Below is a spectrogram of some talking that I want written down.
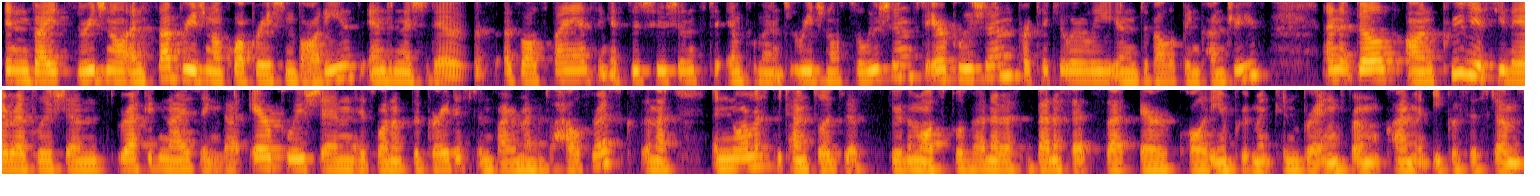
invites regional and sub-regional cooperation bodies and initiatives, as well as financing institutions to implement regional solutions to air pollution, particularly in developing countries. And it builds on previous UNEA resolutions, recognizing that air pollution is one of the greatest environmental health risks and that enormous potential exists through the multiple benefits that air quality improvement can bring from climate ecosystems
